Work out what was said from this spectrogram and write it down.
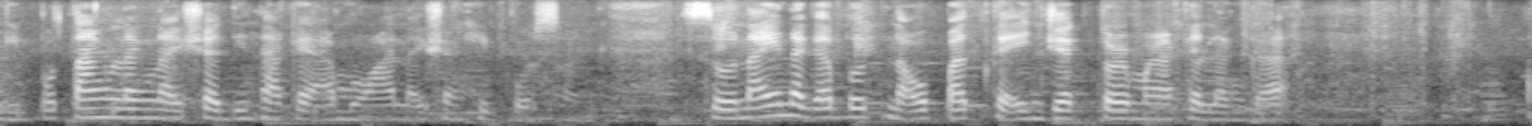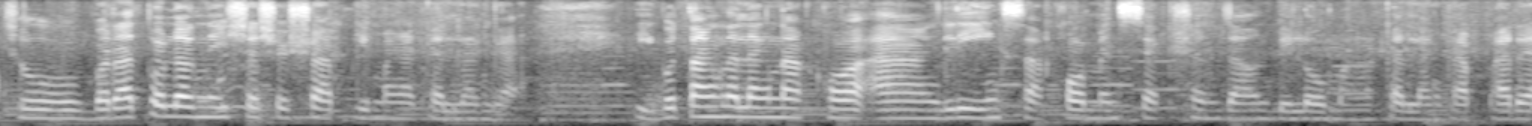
Gibutang lang na siya din kay amo na siyang hiposon. So naay nag-abot na upat ka injector mga kalangga. So barato lang ni siya sa Shopee mga kalangga. Ibutang na lang nako ang link sa comment section down below mga kalangga para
